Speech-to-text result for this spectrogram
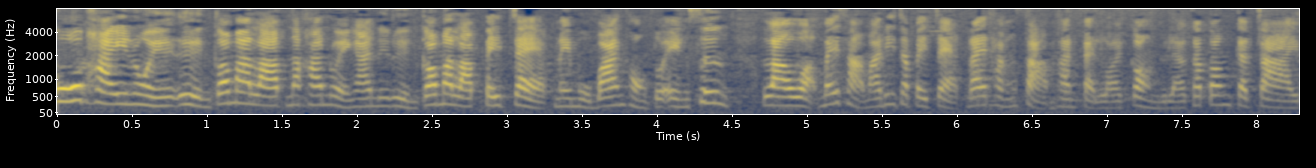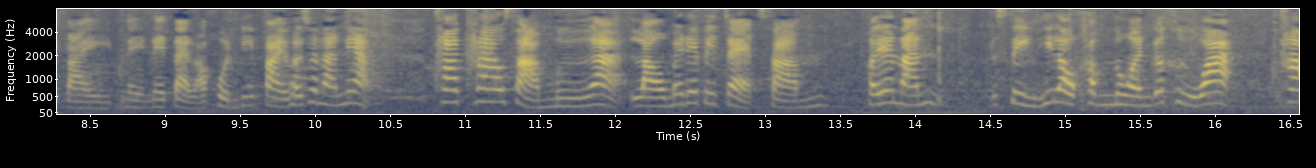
กู้ภัยหน่วยอื่นๆก็มารับนะคะ หน่วยงานอื่นๆ ก็มารับไปแจกในหมู่บ้านของตัวเอง ซึ่งเราอะไม่สามารถที่จะไปแจกได้ทั้ง 3,800 กล่องอยู่แล้วก็ต้องกระจายไปในในแต่ละคนที่ไป เพราะฉะนั้นเนี่ยถ้าข้าวสามมื้ออะเราไม่ได้ไปแจกซ้ำเพราะฉะนั้น สิ่งที่เราคำนวณก็คือว่า ถ้า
